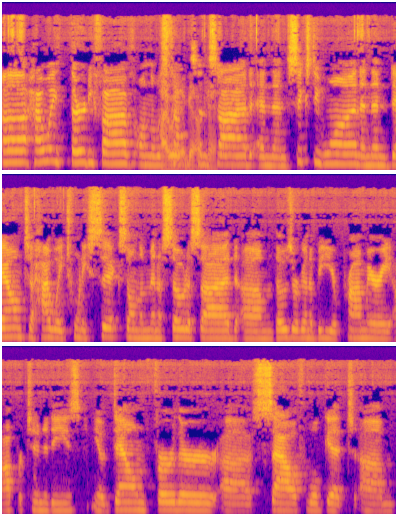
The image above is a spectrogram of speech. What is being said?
Uh, Highway 35 on the Wisconsin okay. side, and then 61, and then down to Highway 26 on the Minnesota side. Um, those are going to be your primary opportunities. You know, down further uh, south, we'll get um,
